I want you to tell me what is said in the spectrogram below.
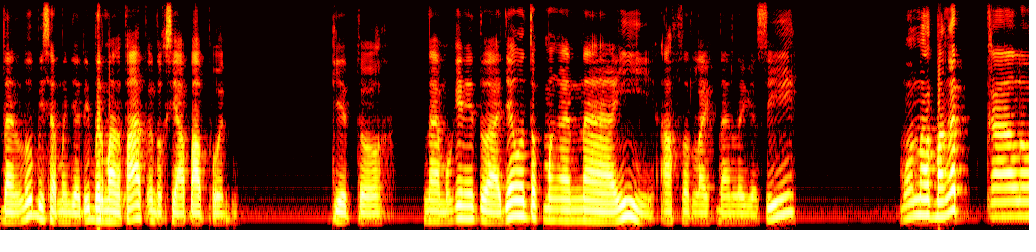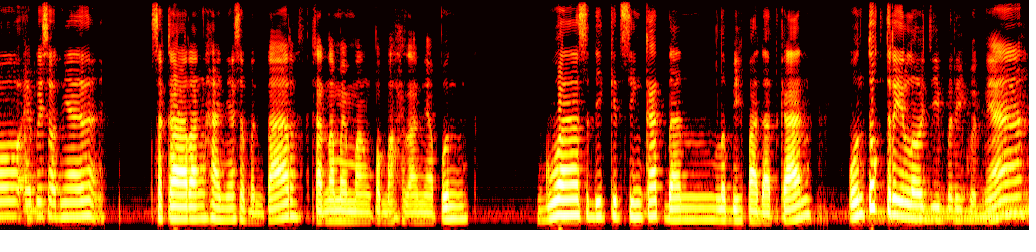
dan lu bisa menjadi bermanfaat untuk siapa pun. Gitu. Nah, mungkin itu aja untuk mengenai afterlife dan legacy. Mohon maaf banget kalau episodenya sekarang hanya sebentar karena memang pembahasannya pun gua sedikit singkat dan lebih padatkan. Untuk trilogi berikutnya,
